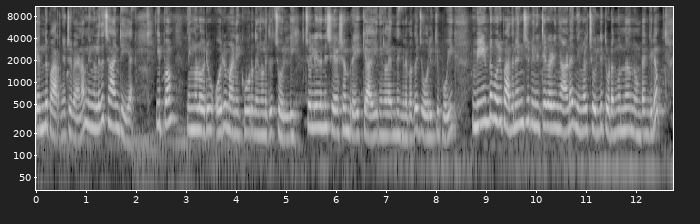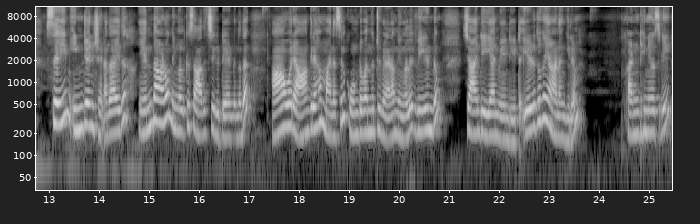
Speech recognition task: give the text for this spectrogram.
എന്ന് പറഞ്ഞിട്ട് വേണം നിങ്ങളിത് ചാന്റ് ചെയ്യാൻ. ഇപ്പം നിങ്ങളൊരു ഒരു മണിക്കൂർ നിങ്ങളിത് ചൊല്ലി. ചൊല്ലിയതിന് ശേഷം ബ്രേക്കായി നിങ്ങൾ എന്തെങ്കിലുമൊക്കെ ജോലിക്ക് പോയി. വീണ്ടും ഒരു പതിനഞ്ച് മിനിറ്റ് കഴിഞ്ഞാണ് നിങ്ങൾ ചൊല്ലി തുടങ്ങുന്നതെന്നുണ്ടെങ്കിലും സെയിം ഇന്റൻഷൻ അതായത് എന്താണോ നിങ്ങൾക്ക് സാധിച്ചു കിട്ടേണ്ടുന്നത് ആ ഒരു ആഗ്രഹം മനസ്സിൽ കൊണ്ടുവന്നിട്ട് വേണം നിങ്ങൾ വീണ്ടും ചാന്റ് ചെയ്യാൻ വേണ്ടിയിട്ട്. എഴുതുകയാണെങ്കിലും കണ്ടിന്യൂസ്ലി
